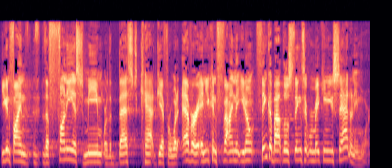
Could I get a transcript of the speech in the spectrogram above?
You can find the funniest meme or the best cat gif or whatever, and you can find that you don't think about those things that were making you sad anymore.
